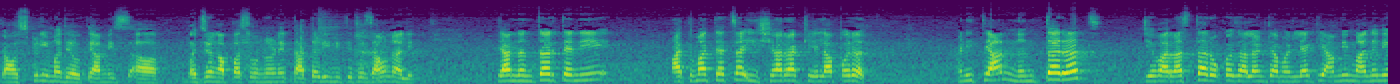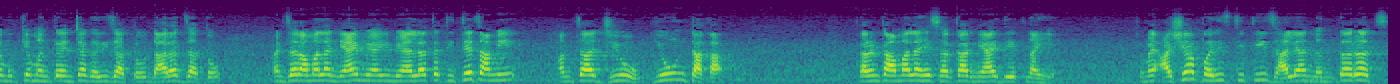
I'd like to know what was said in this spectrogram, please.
त्या हॉस्पिटलमध्ये होते. आम्ही बजरंग अप्पा सोनवणे तातडीने तिथे जाऊन आले. त्यानंतर त्यांनी आत्महत्याचा इशारा केला परत. आणि त्यानंतरच जेव्हा रस्ता रोको झाला आणि त्या म्हणल्या की आम्ही माननीय मुख्यमंत्र्यांच्या घरी जातो दारात जातो. आणि जर आम्हाला न्याय मिळा मिळाला तर तिथेच आम्ही आमचा जीव घेऊन टाका. कारण का आम्हाला हे सरकार न्याय देत नाहीये. त्यामुळे अशा परिस्थिती झाल्यानंतरच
